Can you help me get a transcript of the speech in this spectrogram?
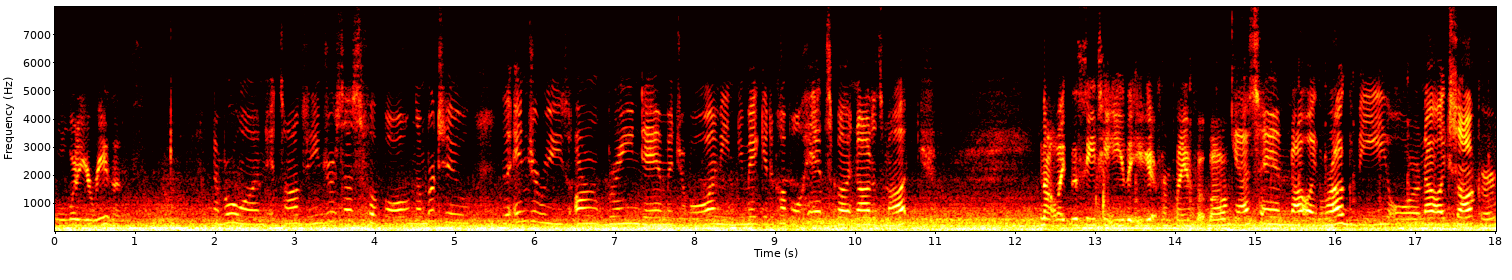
Well, what are your reasons? Number one, it's not as dangerous as football. Number two, the injuries aren't brain damageable. I mean, you may get a couple hits, but not as much. Not like the CTE that you get from playing football. Yes, and not like rugby or not like soccer.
